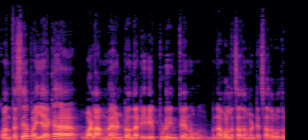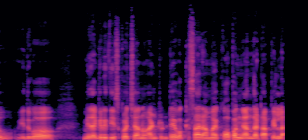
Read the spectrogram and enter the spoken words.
కొంతసేపు అయ్యాక వాళ్ళ అమ్మాయి అంటోందట ఇది ఎప్పుడు ఇంతేను? నవల చదవమంటే చదవదు. ఇదిగో మీ దగ్గరికి తీసుకొచ్చాను అంటుంటే ఒక్కసారి అమ్మాయి కోపంగా అందట ఆ పిల్ల.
